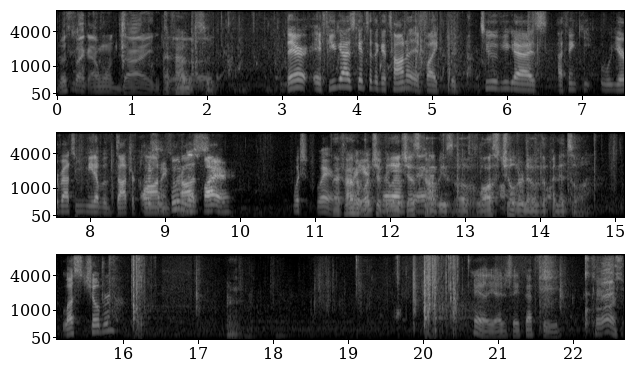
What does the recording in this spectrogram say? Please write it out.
looks like I won't die I until. found uh, some. There, if you guys get to the katana, if like the two of you guys, I think you, you're about to meet up with Dr. There's Klon and food in this Cross. fire. Which where? I found a bunch here? of VHS copies of Lost Children of the Peninsula. Lost children. Hell yeah, I just ate that food. Cross,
